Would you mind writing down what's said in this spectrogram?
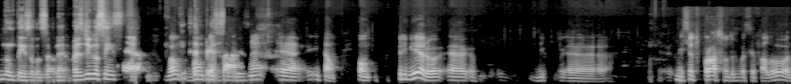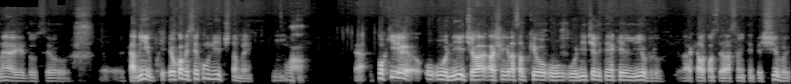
não tem solução, né? Mas digo assim. É, vamos, vamos pensar, né? É, então, bom, primeiro, é, é, me sinto próximo do que você falou, né? E do seu é, caminho, porque eu comecei com Nietzsche também. Uau. É, porque o, o, Nietzsche, eu acho engraçado, porque o, o, o, Nietzsche ele tem aquele livro, aquela consideração intempestiva,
